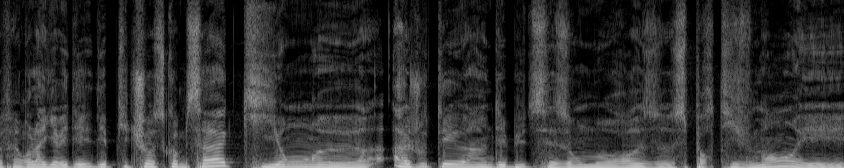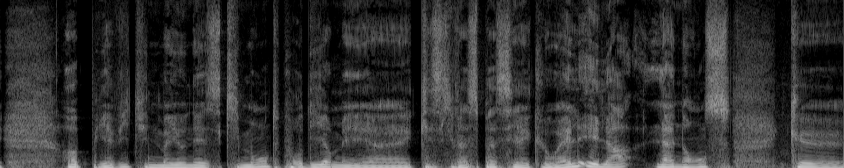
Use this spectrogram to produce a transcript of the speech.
Enfin voilà, il y avait des, des petites choses comme ça qui ont ajouté un début de saison morose sportivement. Et hop, il y a vite une mayonnaise qui monte pour dire mais qu'est-ce qui va se passer avec l'OL Et là, l'annonce que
